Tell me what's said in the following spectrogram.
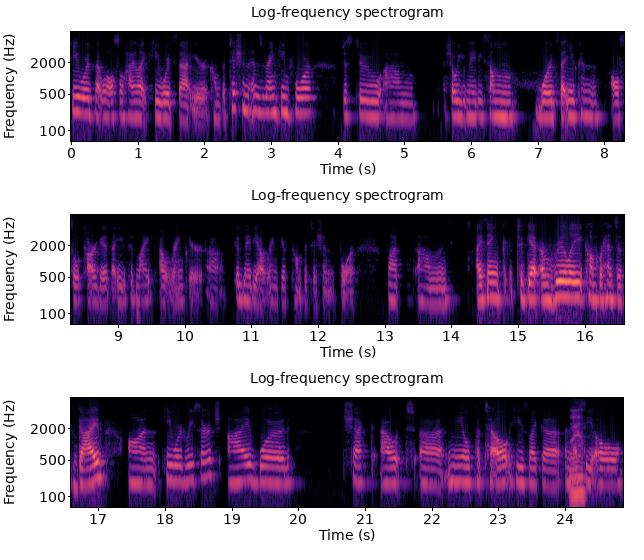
keywords that will also highlight keywords that your competition is ranking for, just to um, show you maybe some words that you can also target that you could might outrank your, uh, could maybe outrank your competition for. But um, I think to get a really comprehensive guide on keyword research, I would check out uh, Neil Patel. He's like a, an oh, yeah. SEO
